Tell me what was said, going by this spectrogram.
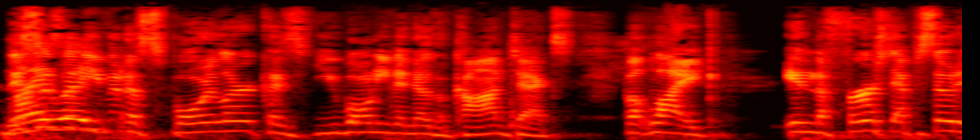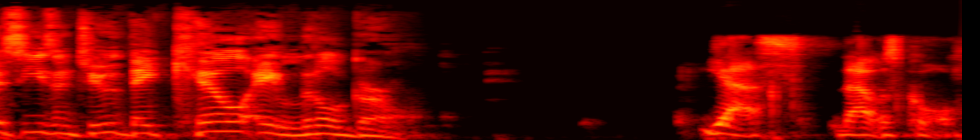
This My, isn't like- even a spoiler because you won't even know the context. But like in the first episode of season two, they kill a little girl. Yes, that was cool.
